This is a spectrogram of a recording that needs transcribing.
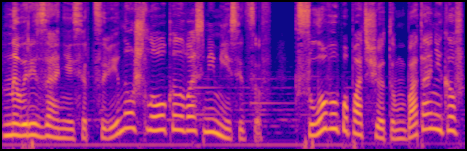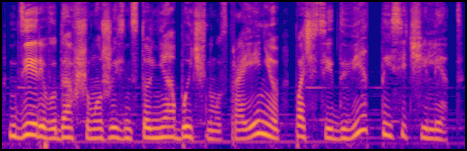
На вырезание сердцевины ушло около 8 месяцев. К слову, по подсчетам ботаников, дереву, давшему жизнь столь необычному строению, почти 2000 лет.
